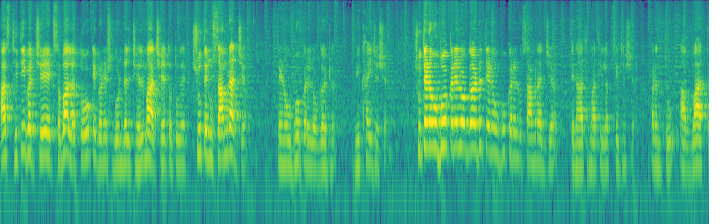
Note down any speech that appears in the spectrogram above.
આ સ્થિતિ વચ્ચે એક સવાલ હતો કે ગણેશ ગોંડલ જેલમાં છે તો તું શું તેનું સામ્રાજ્ય? તેણે ઊભો કરેલો ગઢ વિખાઈ જશે. શું તેણે ઊભો કરેલો ગઢ? તેણે ઊભું કરેલું સામ્રાજ્ય તેના હાથમાંથી લપસી જશે. પરંતુ આ વાત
